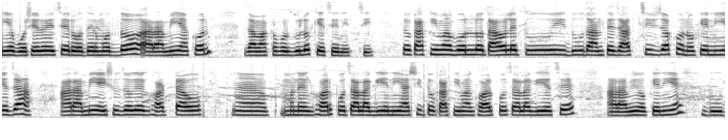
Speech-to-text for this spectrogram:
নিয়ে বসে রয়েছে রোদের মধ্যেও আর আমি এখন জামা কাপড়গুলো কেচে নিচ্ছি। তো কাকিমা বলল, তাহলে তুই দুধ আনতে যাচ্ছিস যখন, ওকে নিয়ে যা, আর আমি এই সুযোগে ঘরটাও মানে ঘর পোচা লাগিয়ে নিয়ে আসি। তো কাকিমা ঘর পোচা লাগিয়েছে, আর আমি ওকে নিয়ে দুধ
